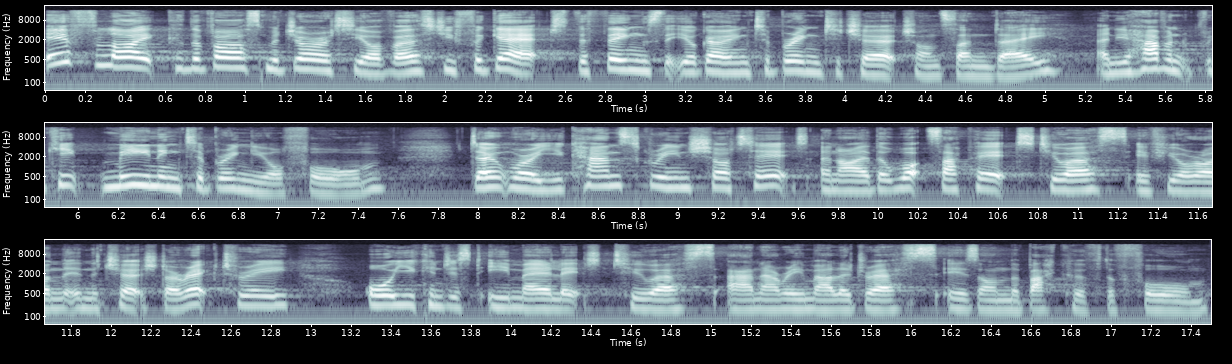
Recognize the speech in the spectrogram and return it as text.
if, like the vast majority of us, you forget the things that you're going to bring to church on Sunday and you haven't keep meaning to bring your form, don't worry, you can screenshot it and either WhatsApp it to us if you're on in the church directory or you can just email it to us and our email address is on the back of the form.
